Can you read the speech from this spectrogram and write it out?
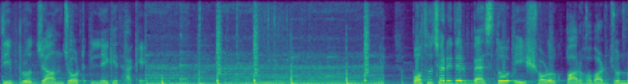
তীব্র যানজট লেগে থাকে। পথচারীদের ব্যস্ত এই সড়ক পার হবার জন্য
